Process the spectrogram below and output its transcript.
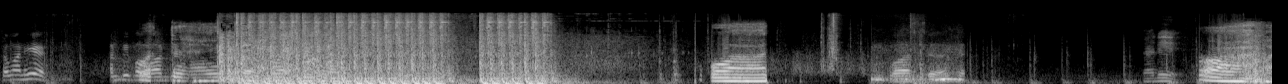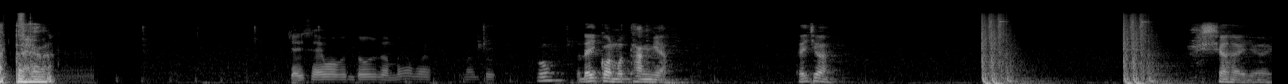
Someone here. One people. What the heck? What? What the hell? Ready? Ah, what the hell? chạy xe qua bên tôi là mấy ông ơi Ô, ở đây còn một thằng nhỉ? Thấy chưa? Trời ơi.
